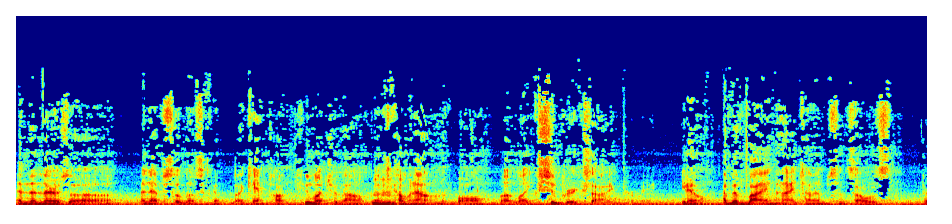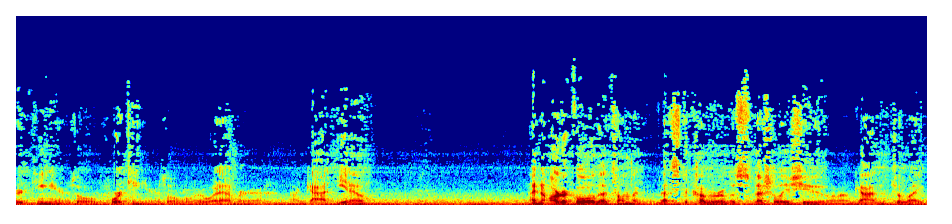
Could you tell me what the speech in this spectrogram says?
and then there's a an episode that's I can't talk too much about that's Mhm. coming out in the fall, but like super exciting for me. You know, I've been buying High Times since I was 13 years old, 14 years old, or whatever. I got you know an article that's on the that's the cover of a special issue, and I've gotten to like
